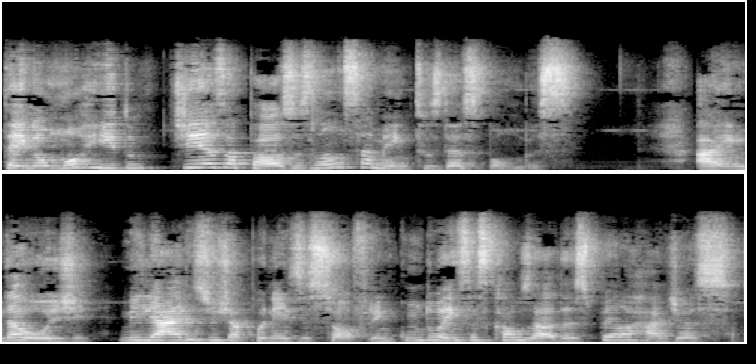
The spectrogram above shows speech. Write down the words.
tenham morrido dias após os lançamentos das bombas. Ainda hoje, milhares de japoneses sofrem com doenças causadas pela radiação.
